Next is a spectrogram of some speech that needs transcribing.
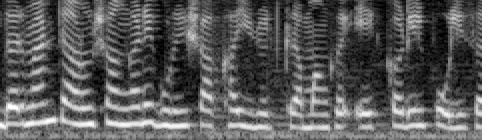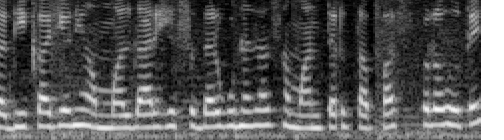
दरम्यान त्या अनुषंगाने गुन्हे शाखा युनिट क्रमांक एक कडील पोलीस अधिकारी आणि अंमलदार हे सदर गुन्ह्याचा समांतर तपास करत होते.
